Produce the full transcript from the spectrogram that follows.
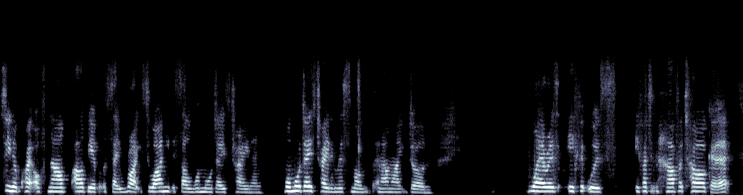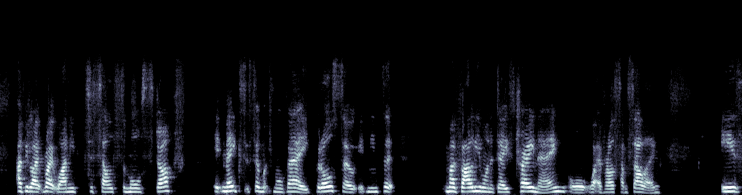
so, you know, quite often I'll, I'll be able to say, right, so I need to sell one more day's training, one more day's training this month, and I'm like, done. Whereas if it was if I didn't have a target, I'd be like, right, well, I need to sell some more stuff. It makes it so much more vague, but also it means that my value on a day's training or whatever else I'm selling is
